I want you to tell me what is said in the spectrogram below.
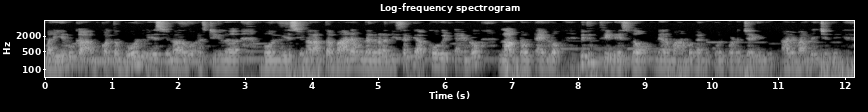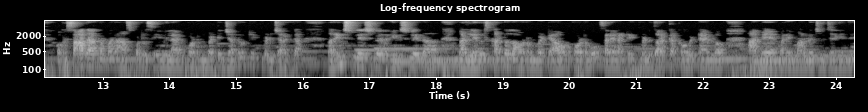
మరి ఎముక కొత్త బోన్ వేసి ఉన్నారు. స్టీల్ బోన్ వేసి ఉన్నారు. అంతా బాగానే ఉందని అది సరిగ్గా కోవిడ్ టైంలో లాక్డౌన్ టైంలో విత్ ఇన్ త్రీ డేస్లో నేను మా అమ్మగారిని కోల్పోవడం జరిగింది. ఆమె మరణించింది. ఒక సాధారణమైన హాస్పిటల్స్ ఏమీ లేకపోవడం బట్టి జనరల్ ట్రీట్మెంట్ జరగక మరి ఇన్సులేషన్ ఇన్సులిన్ మరి లెవెల్స్ కంట్రోల్ అవ్వడం బట్టి అవ్వకపోవడము సరైన ట్రీట్మెంట్ దొరక్క కోవిడ్ టైంలో ఆమె మరి మరణించడం జరిగింది.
